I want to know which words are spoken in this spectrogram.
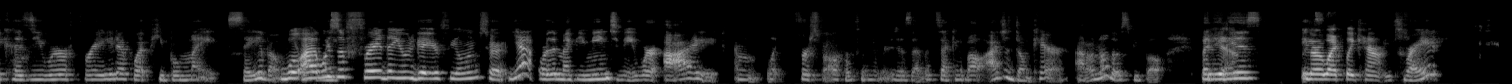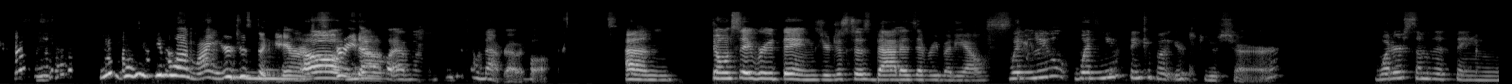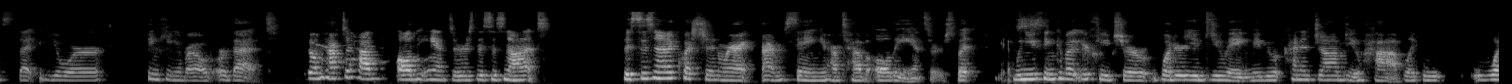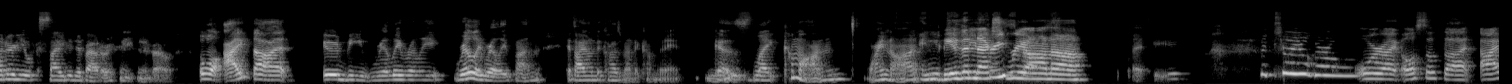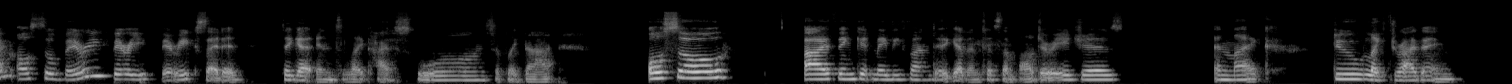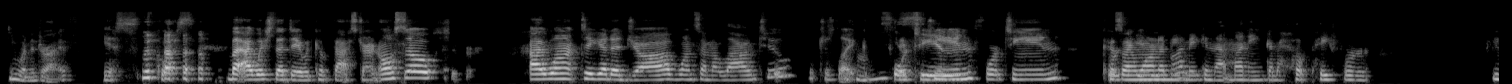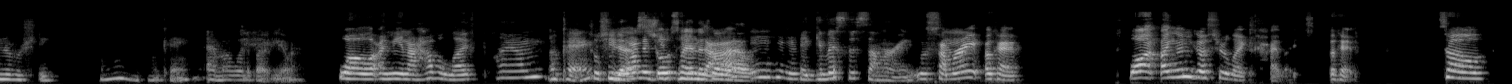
because you were afraid of what people might say about me. well, I was afraid that you would get your feelings hurt. yeah, or they might be mean to me. Where I am like, first of all, hopefully nobody does that. But second of all, I just don't care. I don't know those people. But Yeah. it is and they're likely Karens. right. You bully people online. You're just a Karen. straight no, up. Emma, on that rabbit hole. Um, Don't say rude things. You're just as bad as everybody else. when you when you think about your future what are some of the things that you're thinking about or that you don't have to have all the answers this is not this is not a question where I, i'm saying you have to have all the answers but when you think about your future what are you doing maybe what kind of job do you have like what are you excited about or thinking about well, I thought it would be really, really, really, really fun if I owned a cosmetic company. Because, like, come on, why not? And you'd be the next rihanna stuff. Material girl. Or I also thought I'm also very, very, very excited to get into like high school and stuff like that. Also, I think it may be fun to get into some older ages and like do like driving. you want to drive Yes, of course. but I wish that day would come faster. And also, Super. I want to get a job once I'm allowed to, which is like Mhm. 14, 14, because I want to be making that money, gonna help pay for university. Mm, okay emma what about you Well, I mean, I have a life plan. okay So She does. want to She go planned through this all that, out. mhm. okay give us the summary the summary. Okay. Well, I'm gonna go through like highlights. Okay. So,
